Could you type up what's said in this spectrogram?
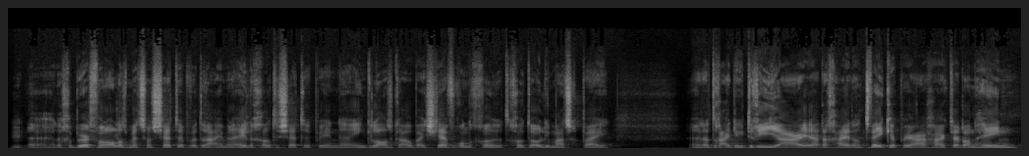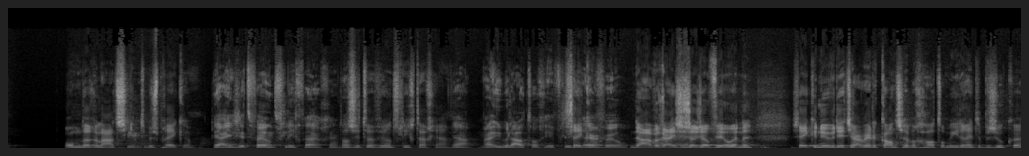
Hm. Eh, er gebeurt van alles met zo'n setup. We draaien met een hele grote setup in, in Glasgow bij Chevron, de grote, grote oliemaatschappij. Dat draait nu drie jaar. Ja, dan ga je dan twee keer per jaar ga ik daar dan heen om de relatie te bespreken. ja, je zit veel in het vliegtuig, hè? Dan zitten we veel in het vliegtuig, ja. Ja, maar überhaupt toch? Je vliegt Zeker. heel veel. Nou, we reizen sowieso veel. En eh, zeker nu we dit jaar weer de kans hebben gehad om iedereen te bezoeken.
